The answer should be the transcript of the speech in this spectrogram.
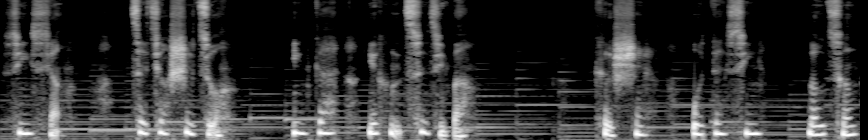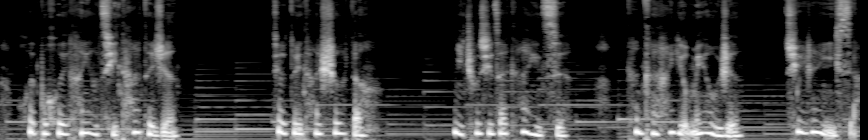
心想，在教室做，应该也很刺激吧。可是我担心楼层会不会还有其他的人。就对他说道：“你出去再看一次，看看还有没有人，确认一下。”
